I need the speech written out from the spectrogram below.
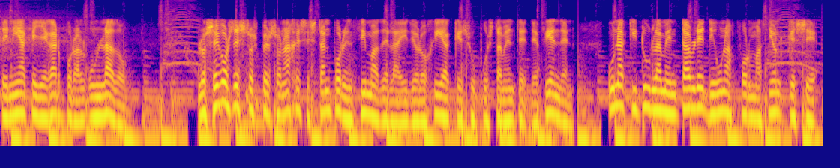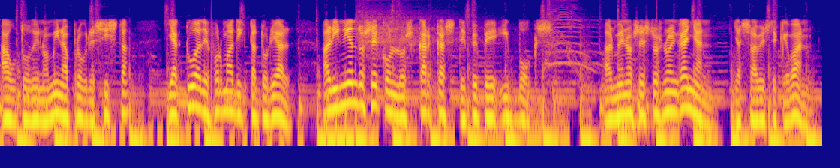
tenía que llegar por algún lado. Los egos de estos personajes están por encima de la ideología que supuestamente defienden, una actitud lamentable de una formación que se autodenomina progresista y actúa de forma dictatorial, alineándose con los carcas de PP y Vox. Al menos estos no engañan, ya sabes de qué van.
